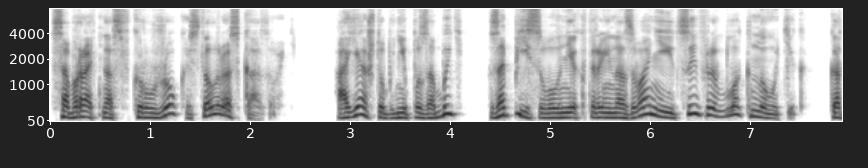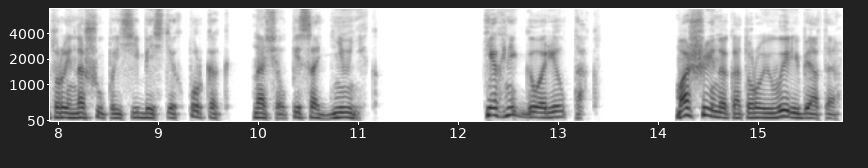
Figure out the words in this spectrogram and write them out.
собрать нас в кружок и стал рассказывать. А я, чтобы не позабыть, записывал некоторые названия и цифры в блокнотик, который ношу при себе с тех пор, как начал писать дневник. Техник говорил так. Машина, которую вы, ребята,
